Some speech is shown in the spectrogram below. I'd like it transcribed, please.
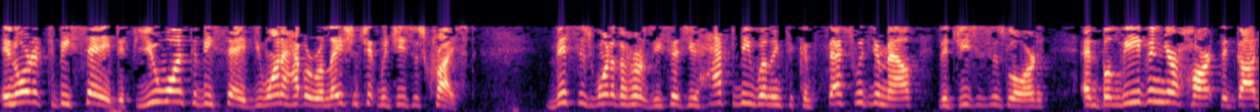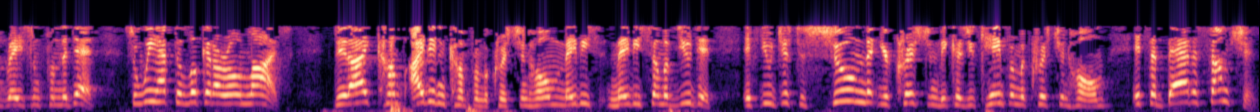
in order to be saved. If you want to be saved, you want to have a relationship with Jesus Christ. This is one of the hurdles. He says you have to be willing to confess with your mouth that Jesus is Lord and believe in your heart that God raised him from the dead. So we have to look at our own lives. Did I come I didn't come from a Christian home. Maybe maybe some of you did. If you just assume that you're Christian because you came from a Christian home, it's a bad assumption.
